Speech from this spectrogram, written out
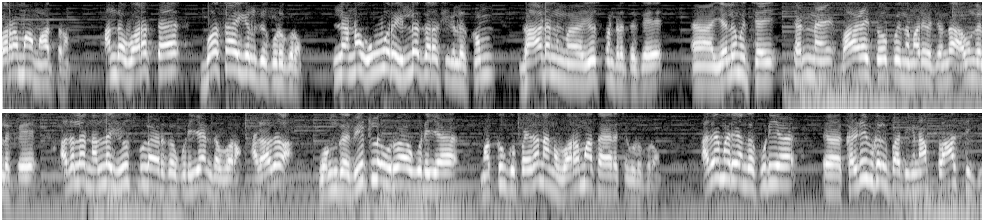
உரமாக மாற்றுறோம் அந்த உரத்தை விவசாயிகளுக்கு கொடுக்குறோம். இல்லைன்னா ஒவ்வொரு இல்லத்தரசிகளுக்கும் கார்டன் யூஸ் பண்ணுறதுக்கு எலுமிச்சை தென்னை வாழைத்தோப்பு இந்த மாதிரி வச்சுருந்தா அவங்களுக்கு அதெல்லாம் நல்ல யூஸ்ஃபுல்லாக இருக்கக்கூடிய இந்த உரம். அதாவது உங்கள் வீட்டில் உருவாகக்கூடிய மக்கும் குப்பையை தான் நாங்கள் உரமாக தயாரித்து கொடுக்குறோம். அதே மாதிரி அங்கே கூடிய கழிவுகள் பார்த்தீங்கன்னா பிளாஸ்டிக்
